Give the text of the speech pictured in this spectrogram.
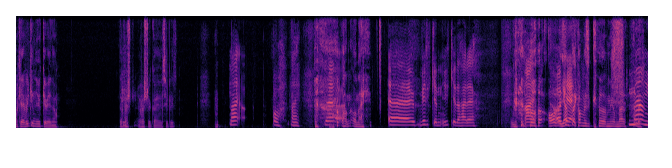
Ok, Hvilken uke er vi i nå? Det første, første uka i syklus? Nei, å nei. Det, Å oh, nei. Uh, hvilken uke det her er Nei. okay. ok. Jenter kan vi skrive så mye om der. Men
